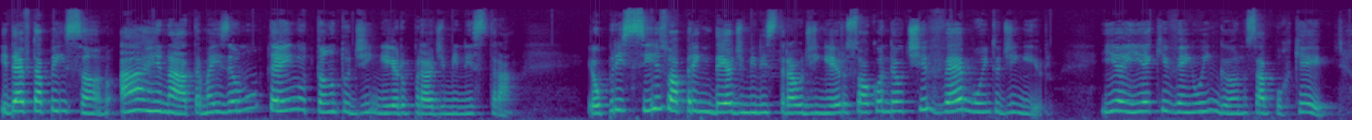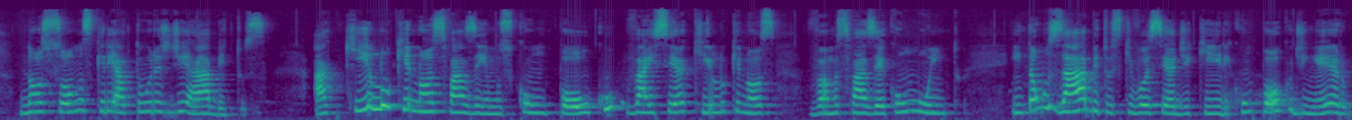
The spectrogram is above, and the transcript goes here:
e deve estar pensando: ah, Renata, mas eu não tenho tanto dinheiro para administrar. Eu preciso aprender a administrar o dinheiro só quando eu tiver muito dinheiro. E aí é que vem o engano, sabe por quê? Nós somos criaturas de hábitos. Aquilo que nós fazemos com pouco vai ser aquilo que nós vamos fazer com muito. Então, os hábitos que você adquire com pouco dinheiro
